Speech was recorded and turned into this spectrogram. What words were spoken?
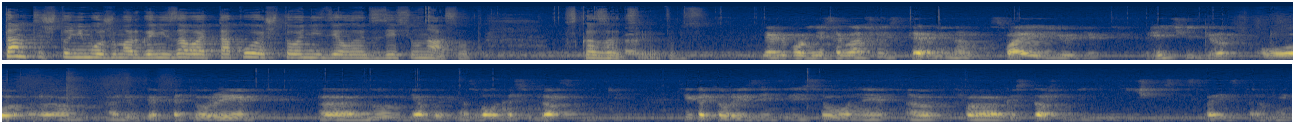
там-то что не можем организовать такое, что они делают здесь у нас? Вот сказать. Я, Любовь, не соглашусь с термином «свои люди». Речь идет о, э, о людях, которые, э, ну, я бы их назвал государственники. Те, которые заинтересованы э, в государственной идентичности своей страны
